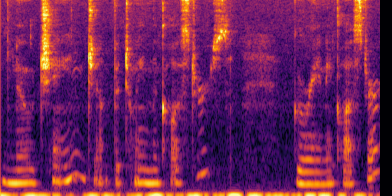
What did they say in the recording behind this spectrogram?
No chain, jump between the clusters, granny cluster.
